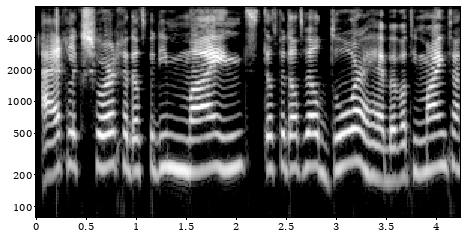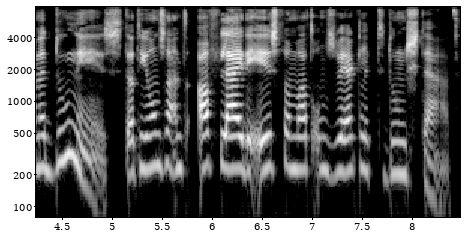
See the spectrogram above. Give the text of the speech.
eigenlijk zorgen dat we die mind, dat we dat wel doorhebben. Wat die mind aan het doen is. Dat die ons aan het afleiden is van wat ons werkelijk te doen staat.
